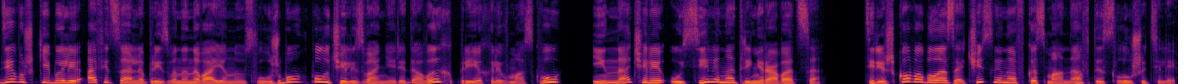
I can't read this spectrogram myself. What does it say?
Девушки были официально призваны на военную службу, получили звание рядовых, приехали в Москву и начали усиленно тренироваться. Терешкова была зачислена в космонавты-слушатели.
